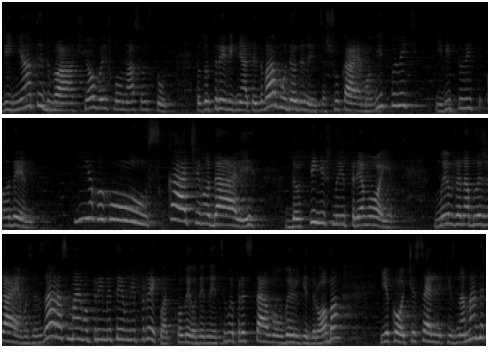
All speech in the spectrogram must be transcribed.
відняти 2, що вийшло у нас ось тут. Тобто 3 відняти 2 буде одиниця. Шукаємо відповідь і відповідь 1. Юху-ху! Скачемо далі до фінішної прямої. Ми вже наближаємося. Зараз маємо примітивний приклад, коли одиницю ми представимо у вигляді дроба, якого чисельник і знаменник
